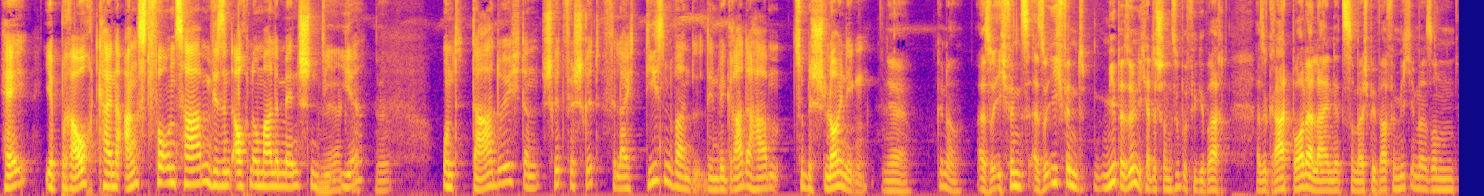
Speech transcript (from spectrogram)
Hey, ihr braucht keine Angst vor uns haben, wir sind auch normale Menschen wie Ja, ihr Ja. und dadurch dann Schritt für Schritt vielleicht diesen Wandel, den wir gerade haben, zu beschleunigen. Ja, genau. Also ich finde, also ich finde, mir persönlich hat es schon super viel gebracht. Also gerade Borderline jetzt zum Beispiel war für mich immer so ein,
